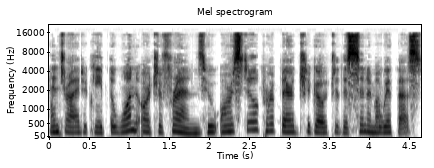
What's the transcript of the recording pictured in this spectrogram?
and try to keep the one or two friends who are still prepared to go to the cinema with us.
